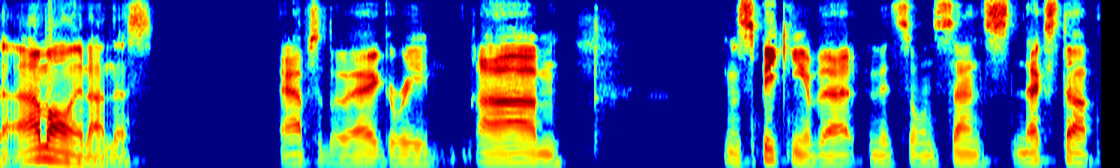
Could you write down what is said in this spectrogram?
i'm all in on this absolutely i agree um and speaking of that in its own sense next up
